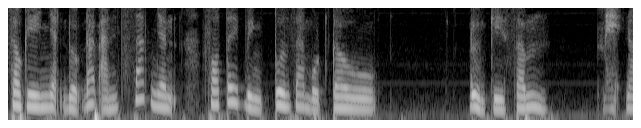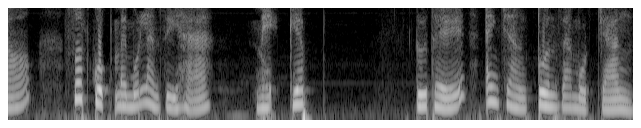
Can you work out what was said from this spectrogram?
Sau khi nhận được đáp án xác nhận, Phó Tây Bình tuôn ra một câu. Đường kỳ sâm. Mẹ nó, rốt cuộc mày muốn làm gì hả? Mẹ kiếp. Cứ thế, anh chàng tuôn ra một tràng.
